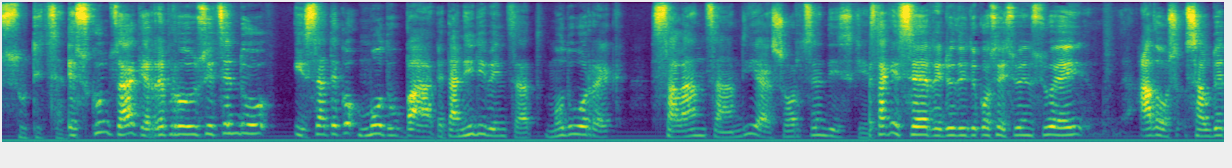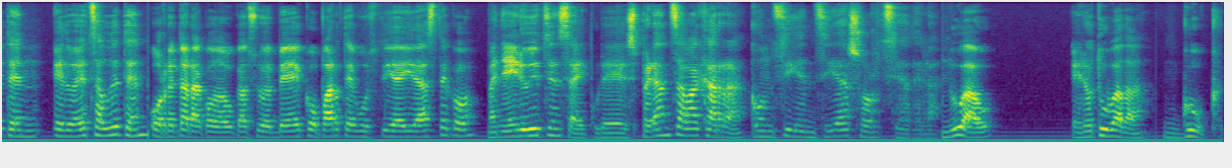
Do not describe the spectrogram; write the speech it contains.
zutitzen. Hezkuntzak erreproduzitzen du izateko modu bat, eta niri behintzat modu horrek zalantza handia sortzen dizki. Ez dakit zer irudituko zaizuen zuei, ados zaudeten edo ez zaudeten, horretarako daukazue beheko parte guztia idazteko, baina iruditzen zait, gure esperantza bakarra kontzientzia sortzea dela. Du hau, erotu bada, guk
